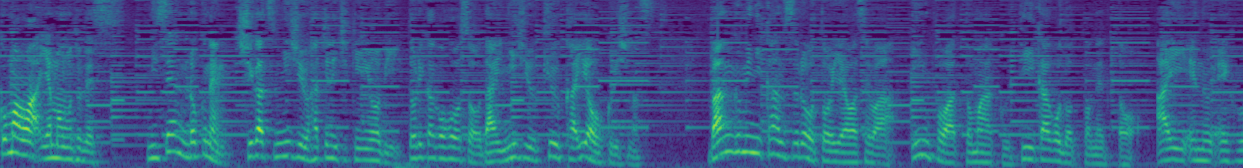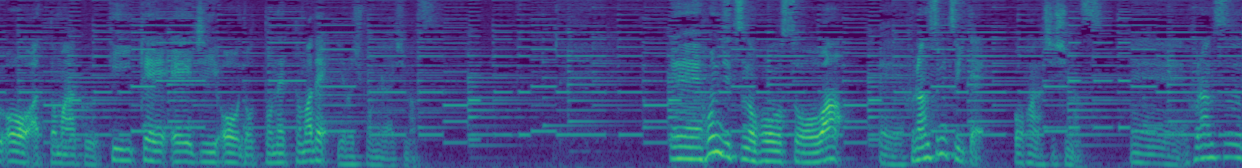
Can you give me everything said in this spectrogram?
こんばんは、山本です。2006年4月28日金曜日、鳥かご放送第29回をお送りします。番組に関するお問い合わせは、info.tkago.net、info.tkago.net までよろしくお願いします。えー、本日の放送は、えーフランスについてお話しします。えーフランス、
